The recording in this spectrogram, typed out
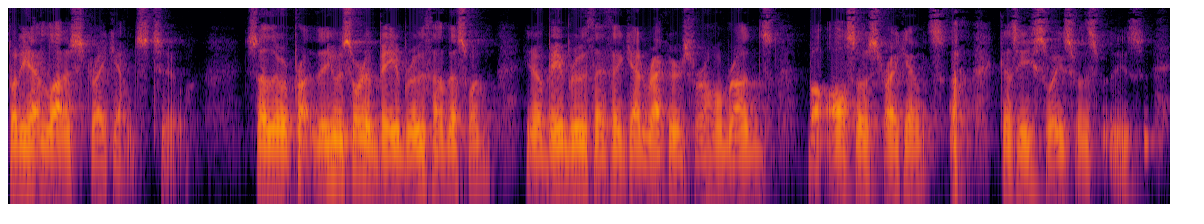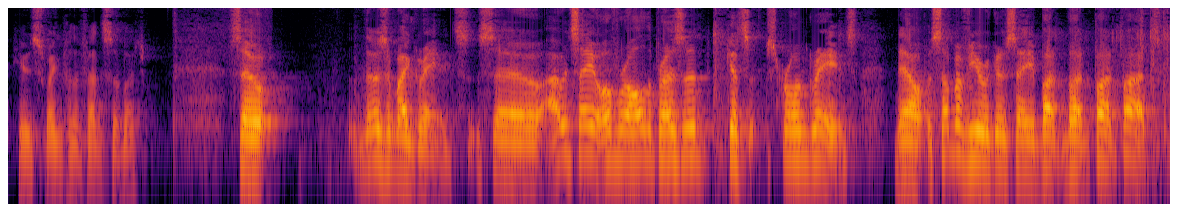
but he had a lot of strikeouts too. So there were he was sort of Babe Ruth on this one. You know, Babe Ruth I think had records for home runs, but also strikeouts because he swings for the he would swing for the fence so much. So those are my grades. So I would say overall the president gets strong grades. Now, some of you are going to say, but, but, but, but,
